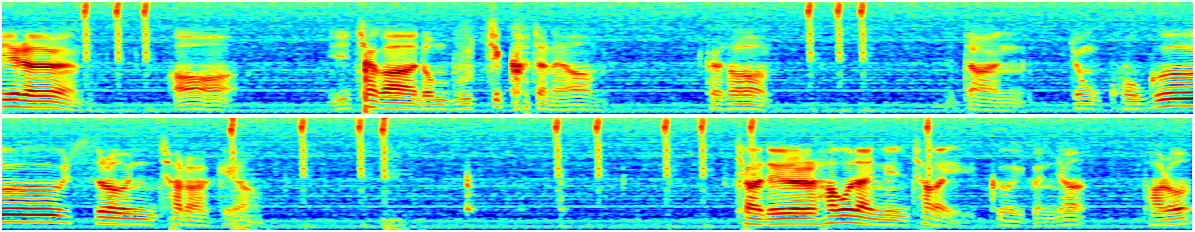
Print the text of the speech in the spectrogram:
휠은 어, 이 차가 너무 묵직하잖아요. 그래서 일단 좀 고급스러운 차로 할게요. 제가 늘 하고 다니는 차가 이- 그 있거든요. 바로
